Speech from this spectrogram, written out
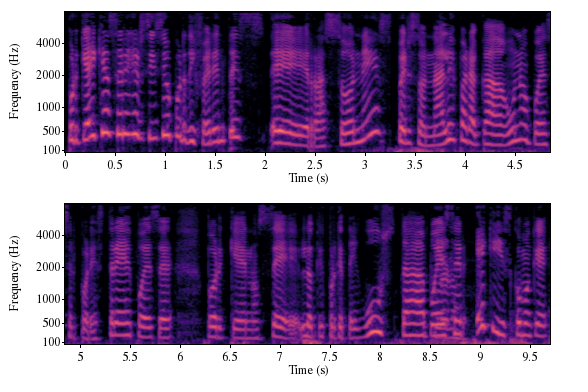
porque hay que hacer ejercicio por diferentes eh, razones personales para cada uno, puede ser por estrés, puede ser porque, no sé, lo que, porque te gusta, puede Claro. ser X, como que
